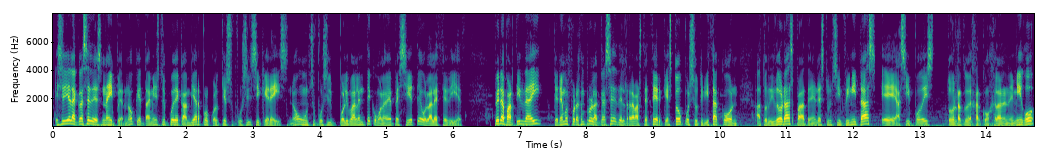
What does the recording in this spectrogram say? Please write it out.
Esa sería la clase de sniper, ¿no? Que también se puede cambiar por cualquier subfusil si queréis, ¿no? Un subfusil polivalente como la MP7 o la LC10. Pero a partir de ahí tenemos, por ejemplo, la clase del reabastecer, que esto pues se utiliza con aturdidoras para tener stuns infinitas, eh, así podéis todo el rato dejar congelar al enemigo.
